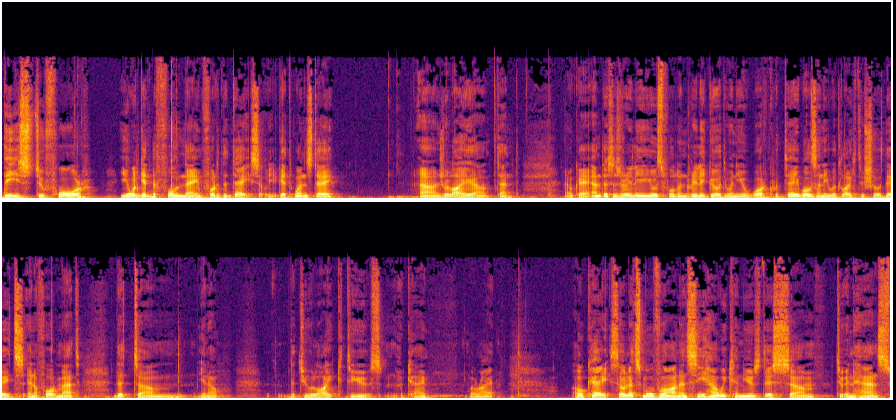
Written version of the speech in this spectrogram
D's to four you will get the full name for the day. So you get Wednesday July uh, 10th okay and this is really useful and really good when you work with tables and you would like to show dates in a format that um, you know that you like to use. Okay all right. Okay so let's move on and see how we can use this um, to enhance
